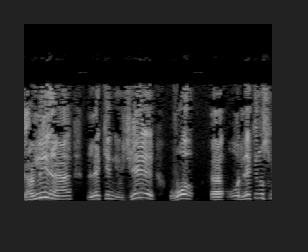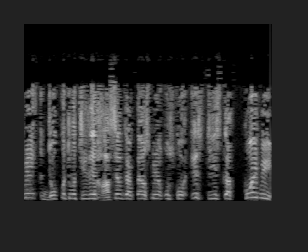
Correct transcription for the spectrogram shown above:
कर ली हैं, लेकिन ये, वो और लेकिन उसमें जो कुछ वो चीज़ें हासिल करता है, उसमें उसको इस चीज़ का कोई भी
